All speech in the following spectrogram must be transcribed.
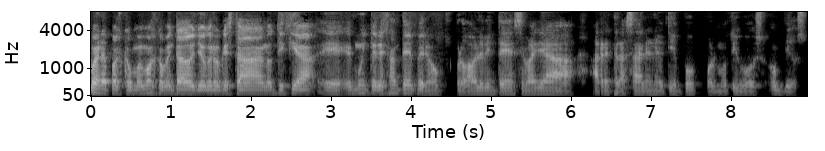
Bueno, pues como hemos comentado, yo creo que esta noticia eh, es muy interesante, pero probablemente se vaya a retrasar en el tiempo por motivos obvios.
